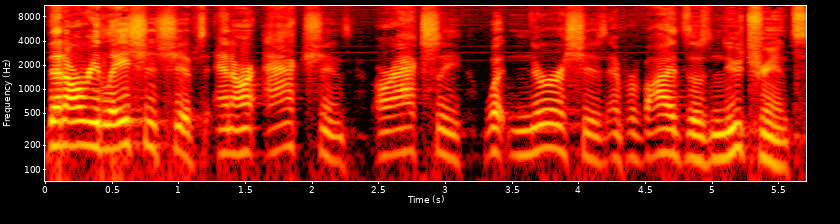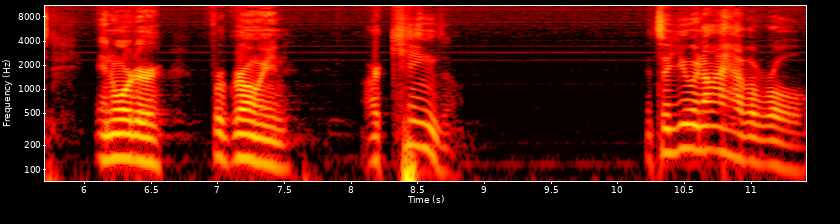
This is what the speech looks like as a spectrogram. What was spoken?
That our relationships and our actions are actually what nourishes and provides those nutrients in order for growing our kingdom. And so you and I have a role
